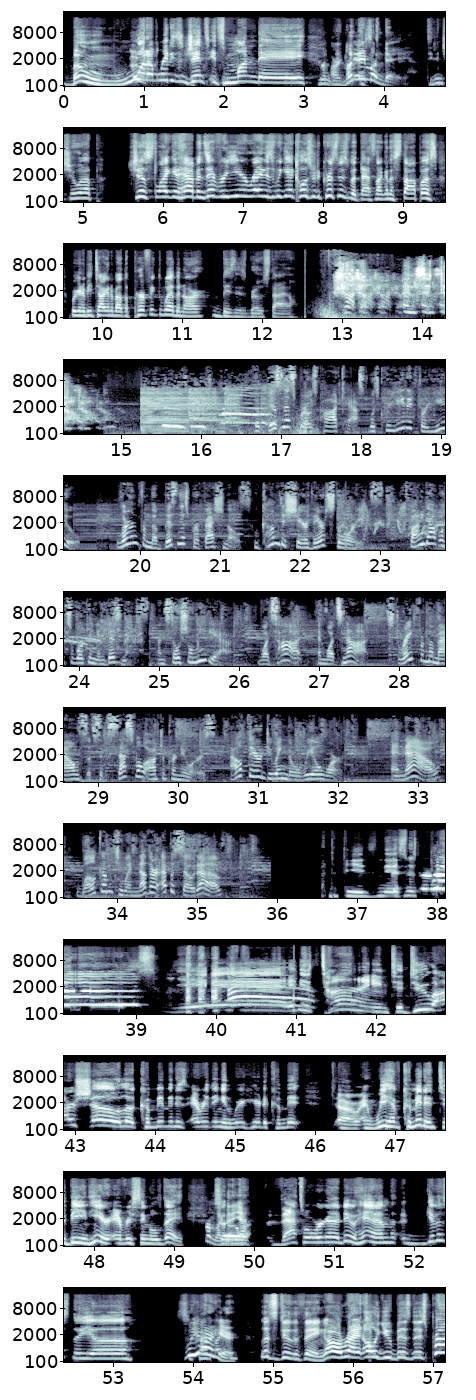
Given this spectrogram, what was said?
Boom. What up, ladies and gents? It's Monday. Monday, Our Monday, Monday. Didn't show up just like it happens every year, right as we get closer to Christmas, but that's not going to stop us. We're going to be talking about the perfect webinar, Business Bro style. Shut up and sit down. The Business Bros Podcast was created for you. Learn from the business professionals who come to share their stories. Find out what's working in business and social media, what's hot and what's not, straight from the mouths of successful entrepreneurs out there doing the real work. And now, welcome to another episode of Business, Business Bros. Yeah, it is time to do our show. Look, commitment is everything, and we're here to commit. Uh, and we have committed to being here every single day. Something so like that, yeah. that's what we're gonna do. Ham, give us the uh We are here. Let's do the thing. All right, all you business pros.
